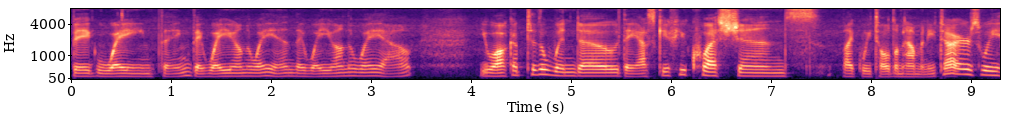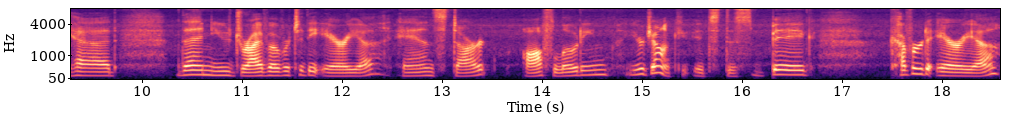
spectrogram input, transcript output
big weighing thing. They weigh you on the way in, they weigh you on the way out. You walk up to the window, they ask you a few questions, like we told them how many tires we had. Then you drive over to the area and start offloading your junk. It's this big covered area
